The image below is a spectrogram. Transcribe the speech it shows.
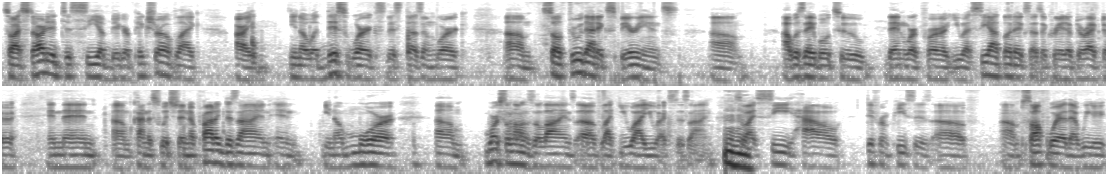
So I started to see a bigger picture of like, all right, you know what, this works, this doesn't work. Um, so through that experience, um, I was able to then work for USC Athletics as a creative director, and then um, kind of switched into product design and you know more um, works along the lines of like UI UX design. Mhm. So I see how different pieces of um, software that we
